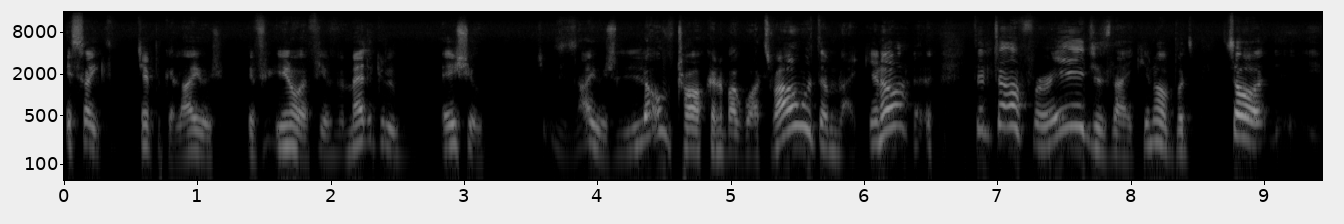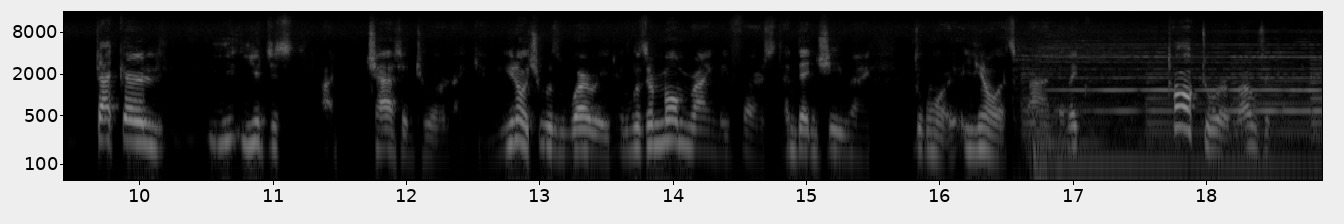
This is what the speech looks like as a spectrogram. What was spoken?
it's like typical Irish. If you know, if you have a medical issue, Jesus, Irish love talking about what's wrong with them. Like, you know, they'll talk for ages. Like, you know, but so that girl, you, you just I chatted to her like, you know, she was worried. It was her mum rang me first, and then she rang. Don't worry, you know, it's fine. Like, talk to her about it.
